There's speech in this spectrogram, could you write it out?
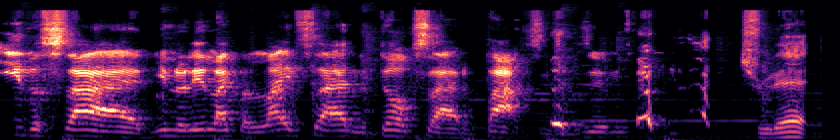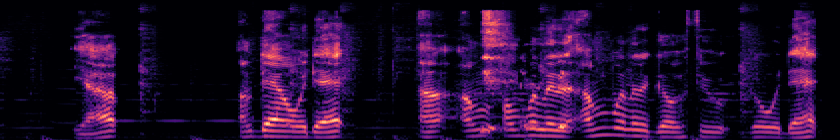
either side. You know, they like the light side and the dark side of boxing. True that. Yep, I'm down with that. Uh, I'm I'm willing to I'm willing to go through go with that.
